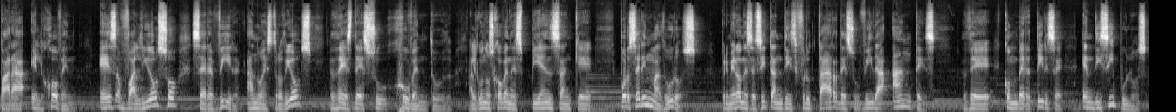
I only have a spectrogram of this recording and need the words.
para el joven es valioso servir a nuestro Dios desde su juventud. Algunos jóvenes piensan que por ser inmaduros, primero necesitan disfrutar de su vida antes de convertirse en discípulos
